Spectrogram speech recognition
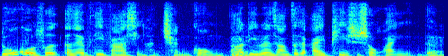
如果说 NFT 发行很成功，然后理论上这个 IP 是受欢迎的，嗯。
